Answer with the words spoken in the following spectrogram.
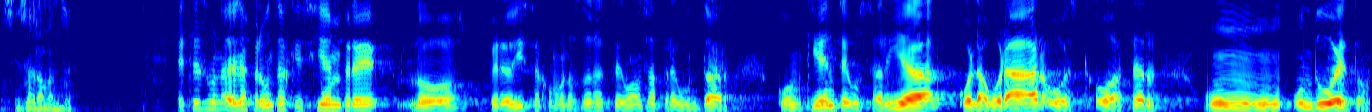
sinceramente. Esta es una de las preguntas que siempre los periodistas como nosotros te vamos a preguntar. ¿Con quién te gustaría colaborar o, o hacer un, un, dueto?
